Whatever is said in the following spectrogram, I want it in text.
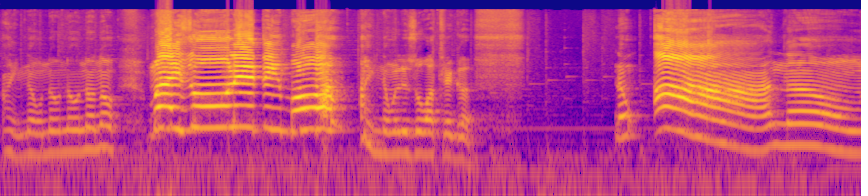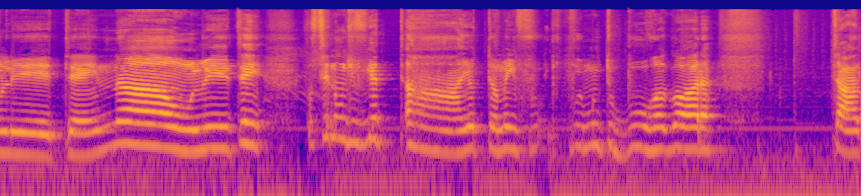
Ai, não, não, não, não, não. Mais um Litten, boa. Ai, não, ele usou o Water Gun. Não. Ah, não, Litten. Não, Litten. Você não devia... Ah, eu também fui, fui muito burro agora. Tá,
